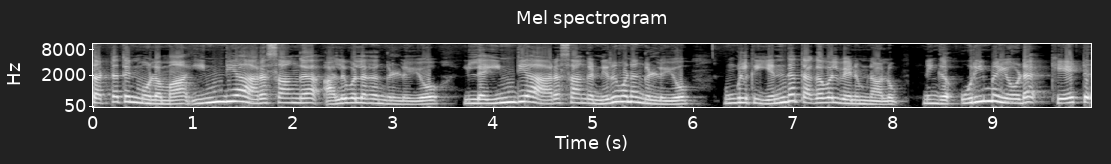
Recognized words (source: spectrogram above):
சட்டத்தின் மூலமா இந்திய அரசாங்க அலுவலகங்கள்லயோ இல்ல இந்திய அரசாங்க நிறுவனங்கள்லயோ உங்களுக்கு எந்த தகவல் வேணும்னாலும் நீங்க உரிமையோட கேட்டு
